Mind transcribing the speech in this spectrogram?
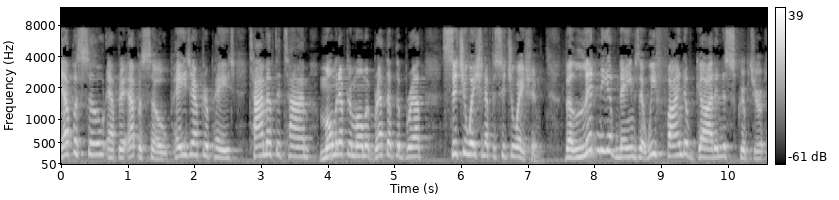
episode after episode, page after page, time after time, moment after moment, breath after breath, situation after situation. The litany of names that we find of God in the scripture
